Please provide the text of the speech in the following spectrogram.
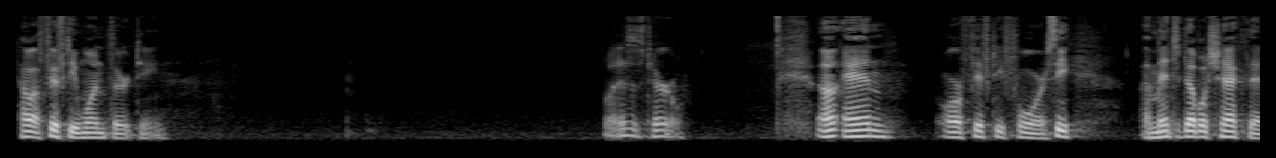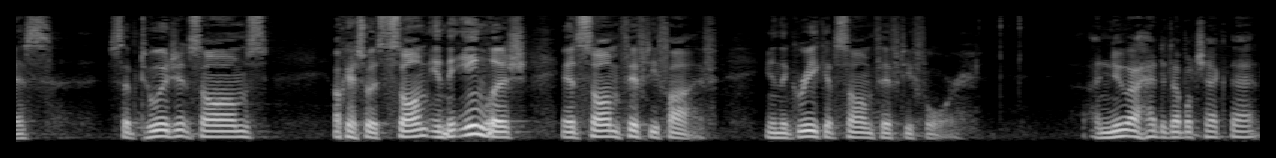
How about 51.13? Well, this is terrible. Uh, and, or 54. See, I meant to double check this. Septuagint Psalms. Okay, so it's Psalm, in the English, it's Psalm 55. In the Greek, it's Psalm 54. I knew I had to double check that.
